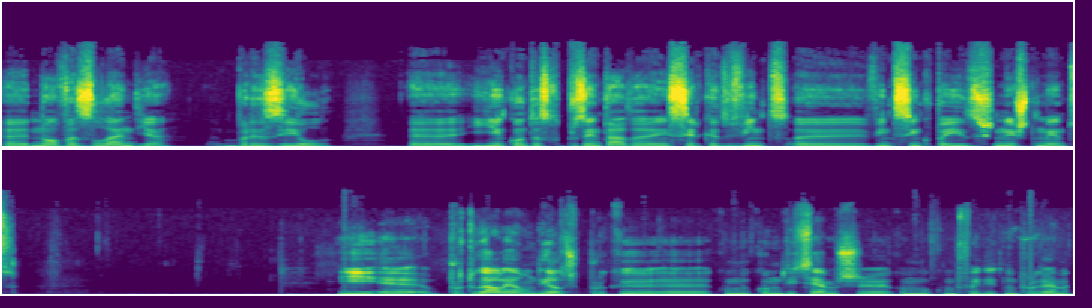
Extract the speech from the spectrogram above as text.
uh, Nova Zelândia, Brasil e encontra-se representada em cerca de 20, 25 países neste momento. E uh, Portugal é um deles porque, uh, como, como dissemos, uh, como, como foi dito no programa,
